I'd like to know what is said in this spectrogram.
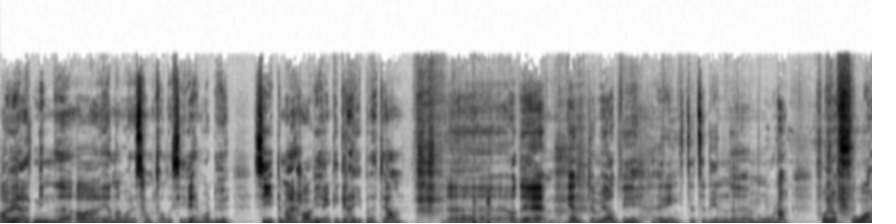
har jo jeg et minne av en av våre samtaler, Siri, hvor du sier til meg 'Har vi egentlig greie på dette, Jan?' Eh, og det endte jo med at vi ringte til din eh, mor da, for å få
